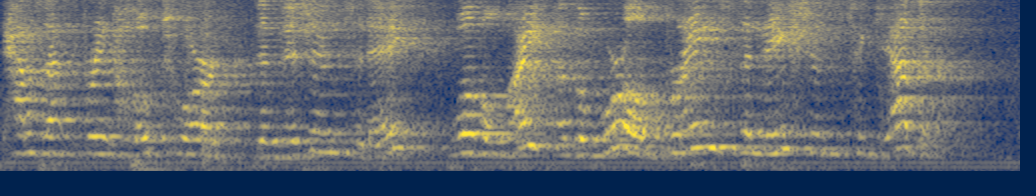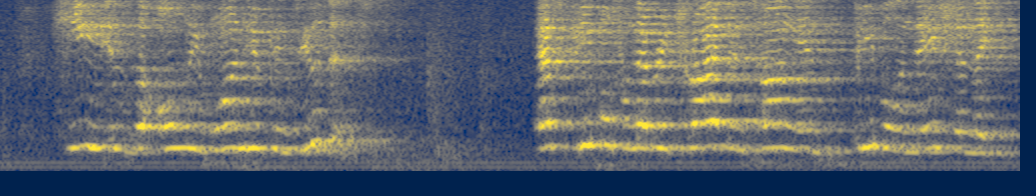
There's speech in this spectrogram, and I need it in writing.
how does that bring hope to our division today? Well, the light of the world brings the nations together. He is the only one who can do this. As people from every tribe and tongue and people and nation, they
